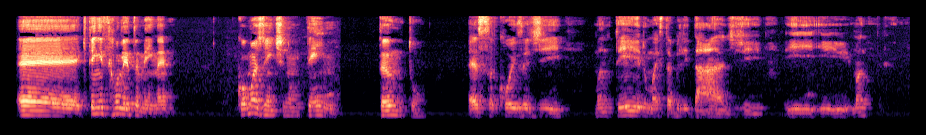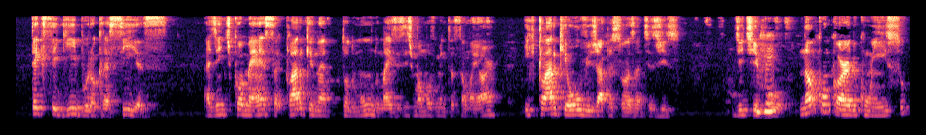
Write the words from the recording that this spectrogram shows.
é, que tem esse rolê também, né? Como a gente não tem tanto essa coisa de manter uma estabilidade e, e ter que seguir burocracias a gente começa, claro que não é todo mundo, mas existe uma movimentação maior, e claro que houve já pessoas antes disso. De tipo, uhum. não concordo com isso,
